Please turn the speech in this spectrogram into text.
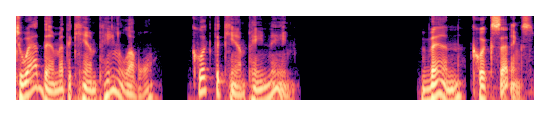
To add them at the campaign level, click the campaign name. Then click Settings.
